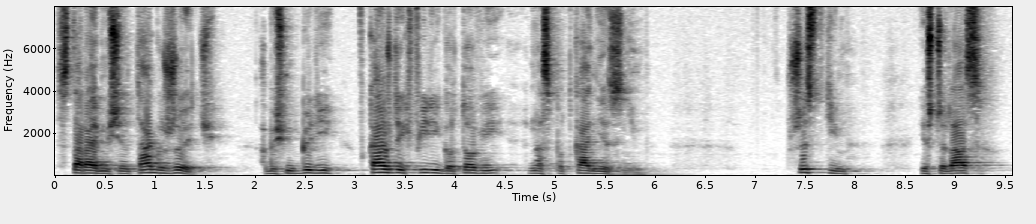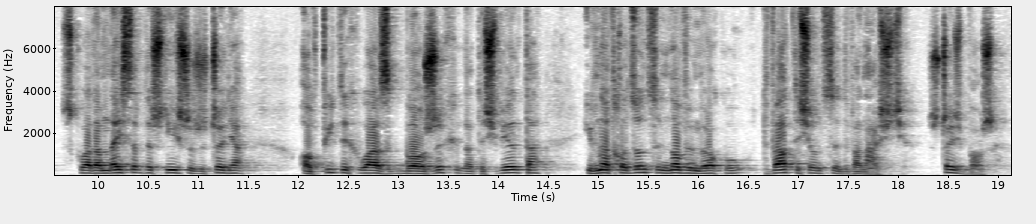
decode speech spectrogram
Starajmy się tak żyć, abyśmy byli w każdej chwili gotowi na spotkanie z Nim. Wszystkim jeszcze raz składam najserdeczniejsze życzenia obfitych łask Bożych na te święta i w nadchodzącym nowym roku 2012. Szczęść Boże!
